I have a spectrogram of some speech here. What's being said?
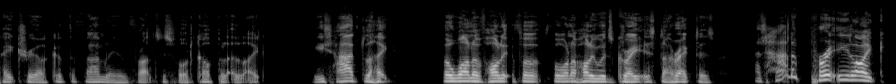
patriarch of the family and Francis Ford Coppola, like he's had like for one of Holly for, for one of Hollywood's greatest directors, has had a pretty like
